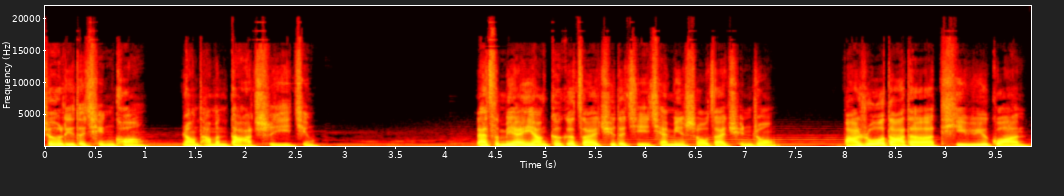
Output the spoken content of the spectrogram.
这里的情况。让他们大吃一惊。来自绵阳各个灾区的几千名受灾群众，把偌大的体育馆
